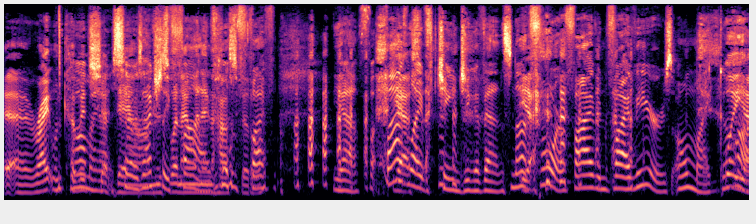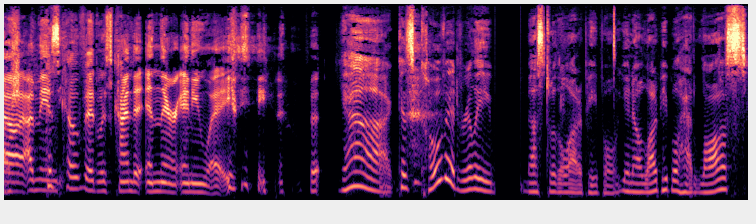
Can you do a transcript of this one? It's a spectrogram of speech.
uh, right when COVID oh shut God. down, so it was actually when five. I went in the hospital. five, yeah, f- five yes. life changing events, not yeah. four, five in five years. Oh my gosh! Well, yeah, I mean, COVID was kind of in there anyway. you know? But Yeah, because COVID really messed with a lot of people. You know, a lot of people had lost.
